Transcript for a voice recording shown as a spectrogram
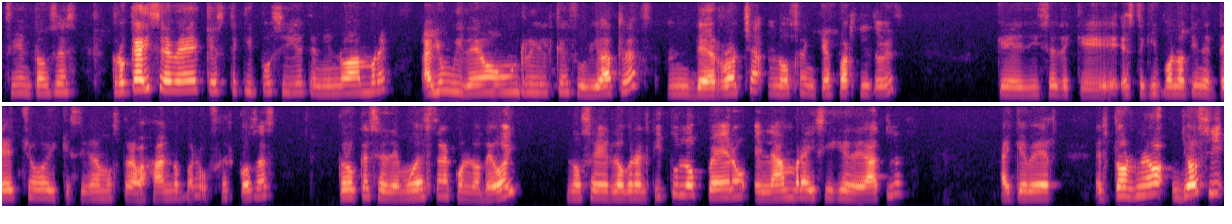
Sí, entonces creo que ahí se ve que este equipo sigue teniendo hambre. Hay un video, un reel que subió Atlas de Rocha, no sé en qué partido es, que dice de que este equipo no tiene techo y que sigamos trabajando para buscar cosas. Creo que se demuestra con lo de hoy. No se logra el título, pero el hambre ahí sigue de Atlas. Hay que ver el torneo. Yo sí,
